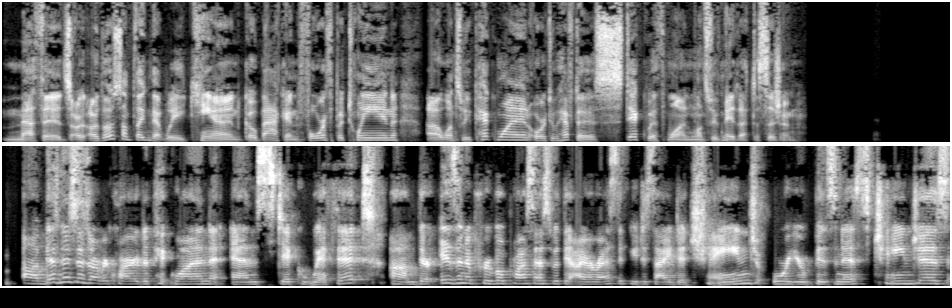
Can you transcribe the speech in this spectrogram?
methods. Are, are those something that we can go back and forth between uh, once we pick one, or do we have to stick with one once we've made that decision? Uh, businesses are required to pick one and stick with it. Um, there is an approval process with the IRS if you decide to change or your business changes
